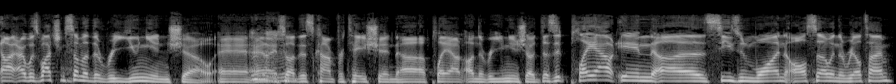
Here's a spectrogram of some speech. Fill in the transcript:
I was watching some of the reunion show and, mm-hmm. and I saw this confrontation uh, play out on the reunion show. Does it play out in uh, season one also in the real time?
